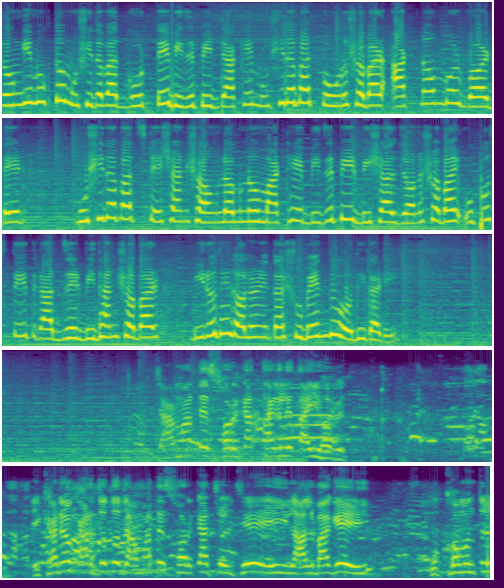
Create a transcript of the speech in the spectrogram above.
জঙ্গিমুক্ত মুর্শিদাবাদ গড়তে বিজেপির ডাকে মুর্শিদাবাদ পৌরসভার আট নম্বর ওয়ার্ডের মুর্শিদাবাদ স্টেশন সংলগ্ন মাঠে বিজেপির বিশাল জনসভায় উপস্থিত রাজ্যের বিধানসভার বিরোধী দলনেতা শুভেন্দু অধিকারী। জামাতের সরকার থাকলে তাই হবে এখানেও কার্যত জামাতের সরকার চলছে, এই লালবাগেই মুখ্যমন্ত্রী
